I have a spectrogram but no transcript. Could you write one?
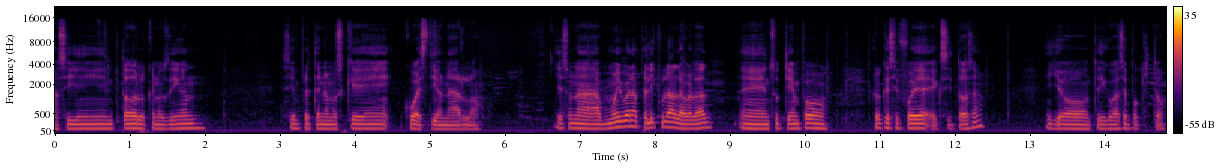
así todo lo que nos digan, siempre tenemos que cuestionarlo. Y es una muy buena película, la verdad. Eh, en su tiempo creo que sí fue exitosa. Y yo te digo, hace poquito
